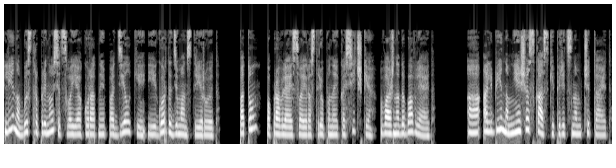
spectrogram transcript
Лина быстро приносит свои аккуратные подделки и гордо демонстрирует. Потом, поправляя свои растрепанные косички, важно добавляет. А Альбина мне еще сказки перед сном читает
